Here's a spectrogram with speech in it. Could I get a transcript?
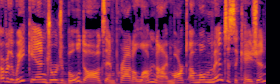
Over the weekend, Georgia Bulldogs and proud alumni marked a momentous occasion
